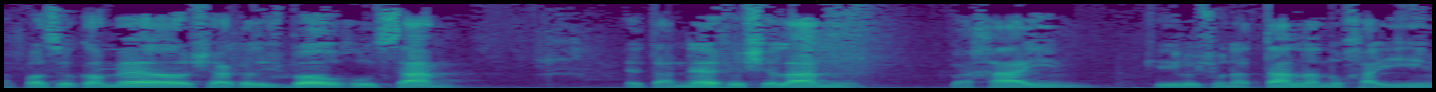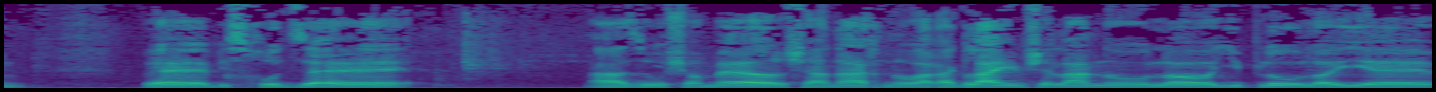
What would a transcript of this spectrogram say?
הפסוק אומר שהקדוש ברוך הוא שם את הנפש שלנו בחיים, כאילו שהוא נתן לנו חיים, ובזכות זה אז הוא שומר שאנחנו, הרגליים שלנו לא ייפלו, לא יהיה,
